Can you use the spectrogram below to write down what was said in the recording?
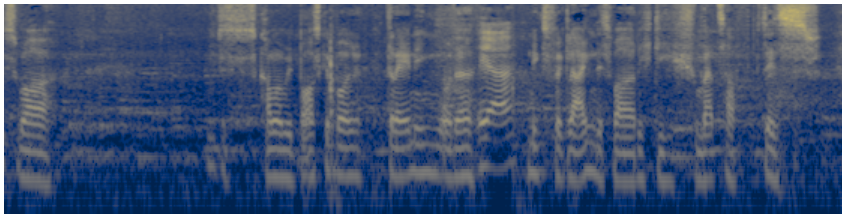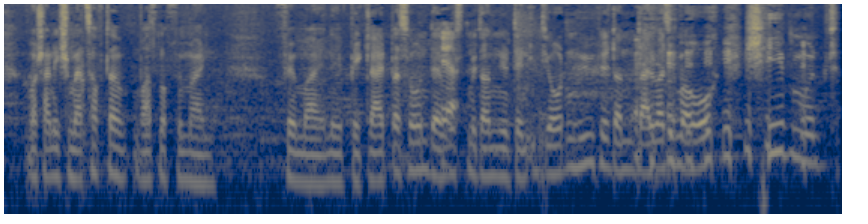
das war, das kann man mit Basketballtraining oder ja, nichts vergleichen. Das war richtig schmerzhaft. Das, wahrscheinlich schmerzhafter war es noch für, mein, für meine Begleitperson. Der Ja. musste mir dann den Idiotenhügel dann teilweise immer hochschieben und,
